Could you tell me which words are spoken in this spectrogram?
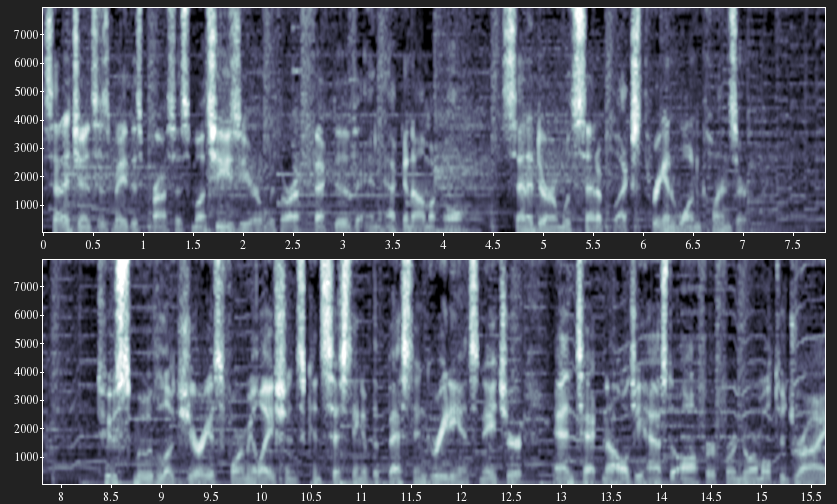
Senegence has made this process much easier with our effective and economical Senederm with Seneplex 3 in 1 cleanser. Two smooth, luxurious formulations consisting of the best ingredients nature and technology has to offer for normal to dry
